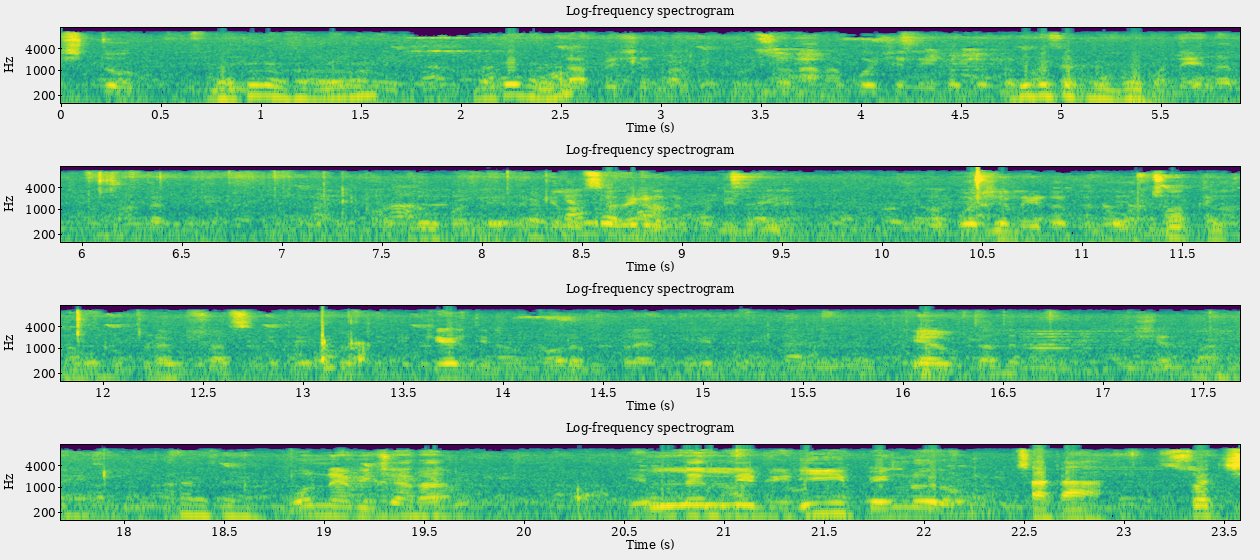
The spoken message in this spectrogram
ಎಷ್ಟು ಕಾರ್ಪೊರೇಷನ್ ಮಾಡಬೇಕು. ಸೊ ನಾನು ಅಪೋಷನ್ ಮೊನ್ನೆ ಎಲ್ಲರೂ ಮಾತಾಡ್ತೀನಿ ಮೊನ್ನೆ ಕೆಲವು ಸಲಹೆಗಳನ್ನು ಕೊಟ್ಟಿದ್ದಾರೆ ಅಪೋಸಿಷನ್ ಲೀಡರ್ ಅವರು ಕೂಡ ವಿಶ್ವಾಸಕ್ಕೆ ತೆಗೆದುಕೊಳ್ತೀನಿ ಕೇಳ್ತೀನಿ ಅವ್ರು ಅವರ ಅಭಿಪ್ರಾಯ ಕೇಳ್ತಾ ಅದನ್ನು ಮಾಡ್ತೀನಿ ಮೂರನೇ ವಿಚಾರ ಎಲ್ಲೆಲ್ಲಿ ಇಡೀ ಬೆಂಗಳೂರು ಸ್ವಚ್ಛ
